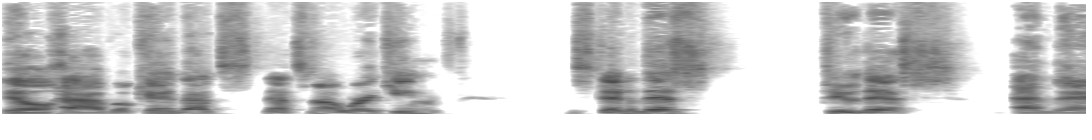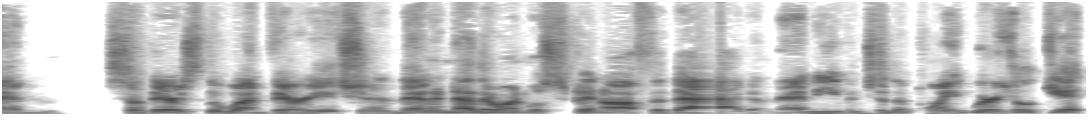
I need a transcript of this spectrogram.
he'll have okay that's that's not working. Instead of this do this. And then so there's the one variation and then another one will spin off of that. And then even to the point where he'll get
